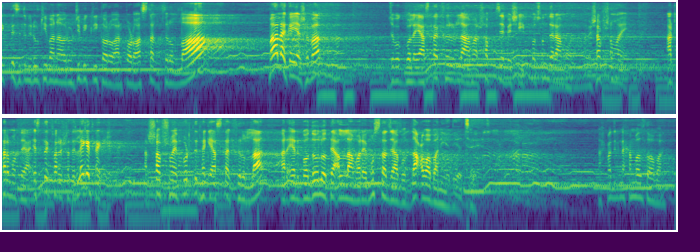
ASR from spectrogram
দেখতেছি, তুমি রুটি বানাও, রুটি বিক্রি করো আর পড়ো আস্তাক ফিরুল্লাহ মালা কাইয়া সবাব যুবক বলে আস্তাক ফিরুল্লাহ আমার সবচেয়ে বেশি পছন্দের আমল। আমি সবসময় আঠার মধ্যে ইস্তেকফারের সাথে লেগে থাকি আর সবসময় পড়তে থাকি আস্তাক ফিরুল্লাহ আর এর বদৌলতে আল্লাহ আমারে মুস্তাজাবুদ দাওয়া বানিয়ে দিয়েছে। আহমদ ইবনে হাম্বল তো অবাক।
